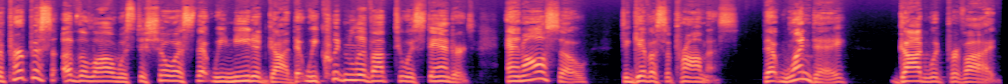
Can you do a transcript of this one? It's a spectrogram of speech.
The purpose of the law was to show us that we needed God, that we couldn't live up to his standards, and also to give us a promise that one day God would provide.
